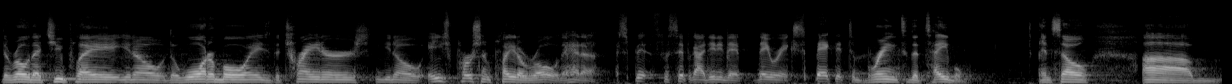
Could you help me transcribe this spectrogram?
the role that you played, you know, the water boys, the trainers, you know, each person played a role. They had a specific identity that they were expected to bring to the table. And so, um,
